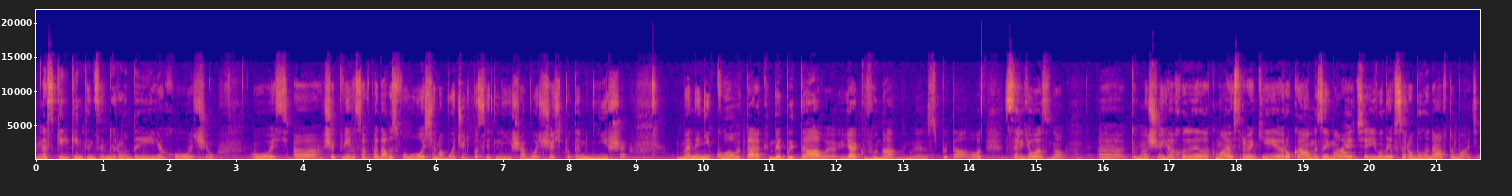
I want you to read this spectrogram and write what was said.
наскільки інтенсивні руди я хочу. Ось, е, щоб він совпадав з волоссям, або чуть посвітліше, або щось потемніше. Мене ніколи так не питали, як вона мене спитала. От серйозно. Е, Тому що я ходила к майстрам, які роками займаються, і вони все робили на автоматі.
